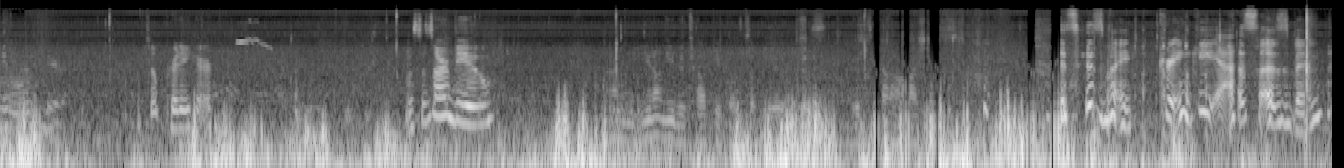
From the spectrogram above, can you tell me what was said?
Get Yeah. over here. It's so pretty here. This is our view. Honey, you don't need to tell people it's a view it's kind of obvious. This is my cranky ass husband.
